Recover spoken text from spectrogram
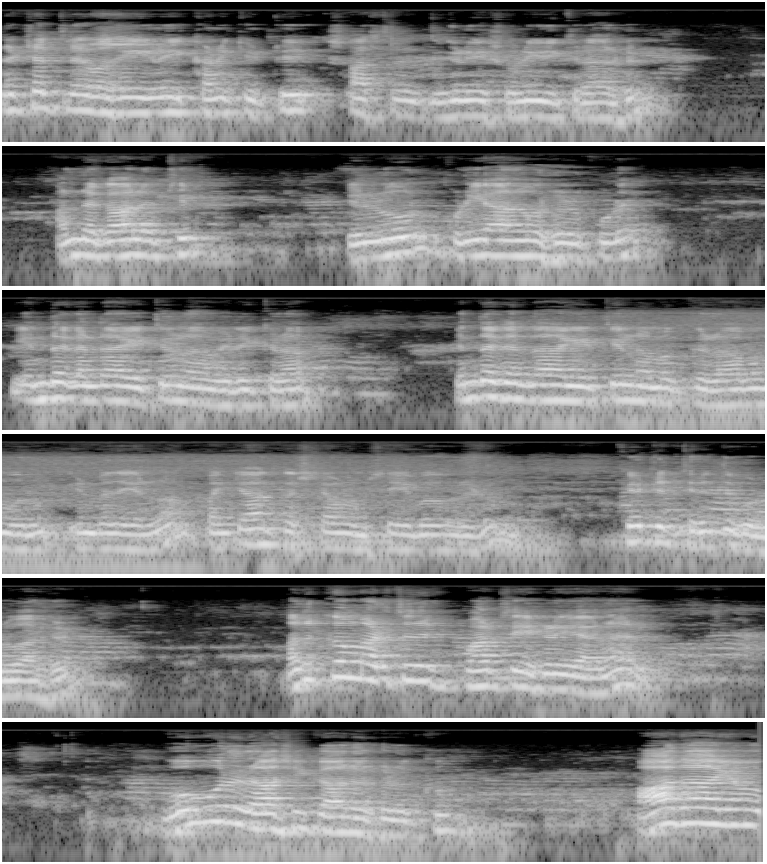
நட்சத்திர வகைகளை கணக்கிட்டு சாஸ்திரங்களே சொல்லியிருக்கிறார்கள். அந்த காலத்தில் எல்லோரும் குடியானவர்கள் கூட எந்த கந்தாயத்தில் நாம் விதைக்கலாம்? எந்த கந்தாயத்தில் நமக்கு லாபம் வரும் என்பதையெல்லாம் பஞ்சாக்க சிரவணம் செய்பவர்களிடம் கேட்டு தெரிந்து கொள்வார்கள். அதுக்கும் அடுத்தது பார்த்தீர்களேயானால் ஒவ்வொரு ராசிக்காரர்களுக்கும் ஆதாயம்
